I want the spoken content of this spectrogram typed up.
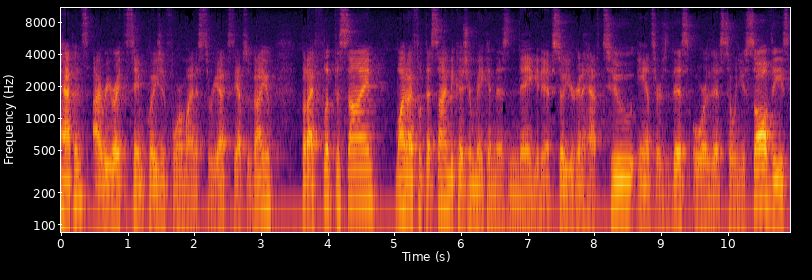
happens? I rewrite the same equation, 4 minus 3x, the absolute value, but I flip the sign. Why do I flip that sign? Because you're making this negative. So you're going to have two answers, this or this. So when you solve these,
